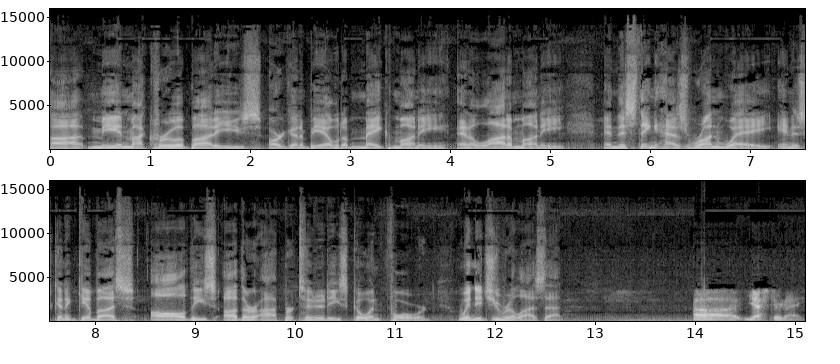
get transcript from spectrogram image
uh, me and my crew of buddies are going to be able to make money and a lot of money, and this thing has runway and is going to give us all these other opportunities going forward. When did you realize that? Uh, yesterday.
